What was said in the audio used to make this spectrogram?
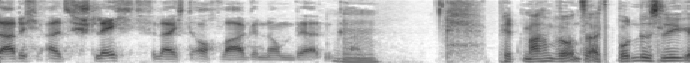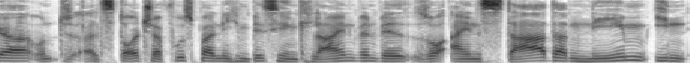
dadurch als schlecht vielleicht auch wahrgenommen werden kann. Mhm. Pitt, machen wir uns als Bundesliga und als deutscher Fußball nicht ein bisschen klein, wenn wir so einen Star dann nehmen, ihn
